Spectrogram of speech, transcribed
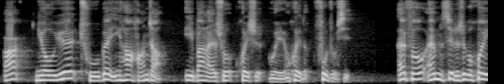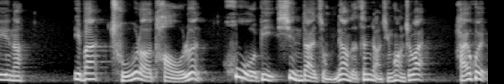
而纽约储备银行行长一般来说会是委员会的副主席。FOMC 的这个会议呢，一般除了讨论货币信贷总量的增长情况之外，还会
